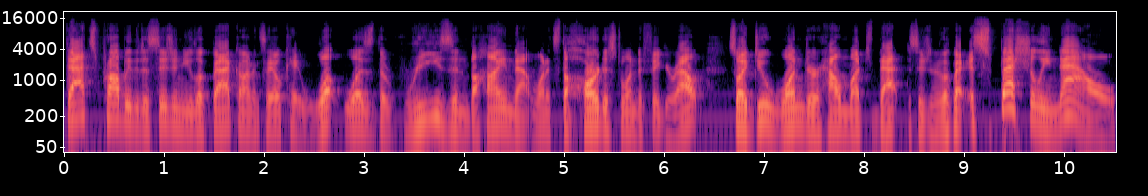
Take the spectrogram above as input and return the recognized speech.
that's probably the decision you look back on and say, okay, what was the reason behind that one? It's the hardest one to figure out. So I do wonder how much that decision they look back, especially now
